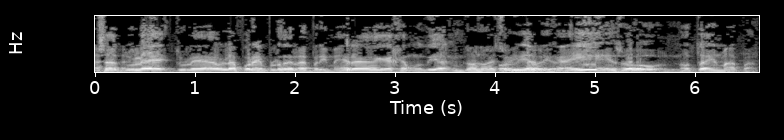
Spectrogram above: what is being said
O sea, tú le, tú le hablas, por ejemplo, de la Primera Guerra Mundial. No, no, eso es olvídate que ahí eso no está en el mapa.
